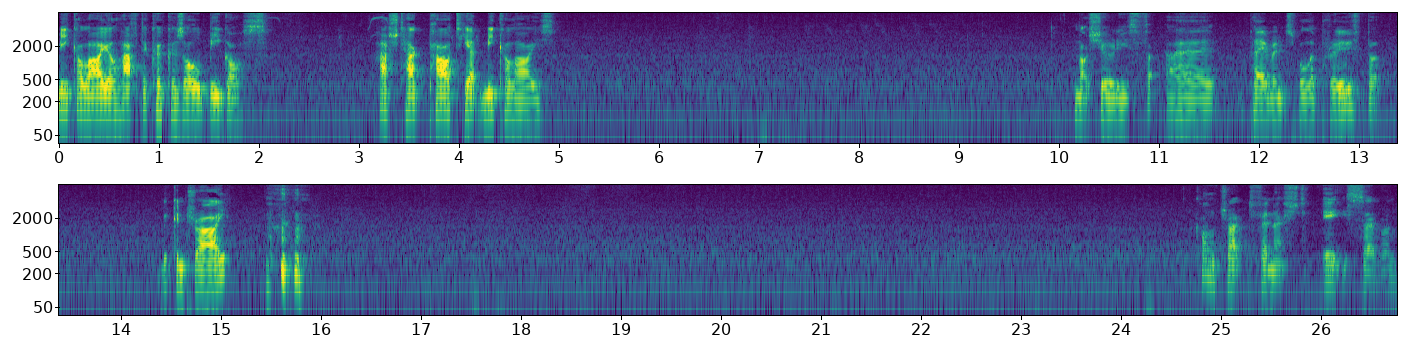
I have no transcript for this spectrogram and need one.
Mikolai will have to cook us all Bigos. Hashtag party at Mikolai's. Not sure his uh, parents will approve, but we can try. Contract finished. 87.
